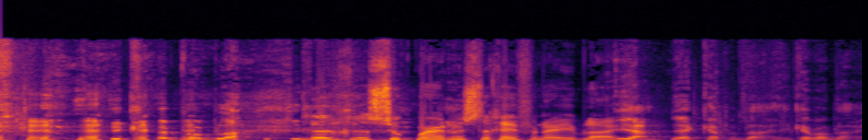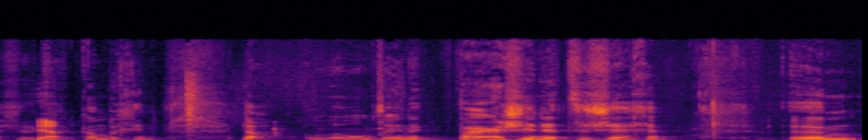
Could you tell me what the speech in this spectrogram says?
ik heb mijn blaadje. Zoek maar rustig even naar je blaadje. Ja, ja ik heb een blaadje. Ik heb een blaadje. Ik kan beginnen. Nou, om, om het in een paar zinnen te zeggen. Um,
